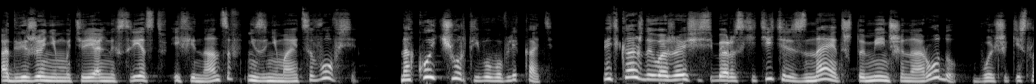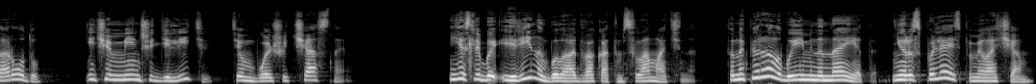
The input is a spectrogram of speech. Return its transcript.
а движением материальных средств и финансов не занимается вовсе. На кой черт его вовлекать? Ведь каждый уважающий себя расхититель знает, что меньше народу, больше кислороду, и чем меньше делитель, тем больше частное. Если бы Ирина была адвокатом Соломатина, то напирала бы именно на это, не распыляясь по мелочам,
